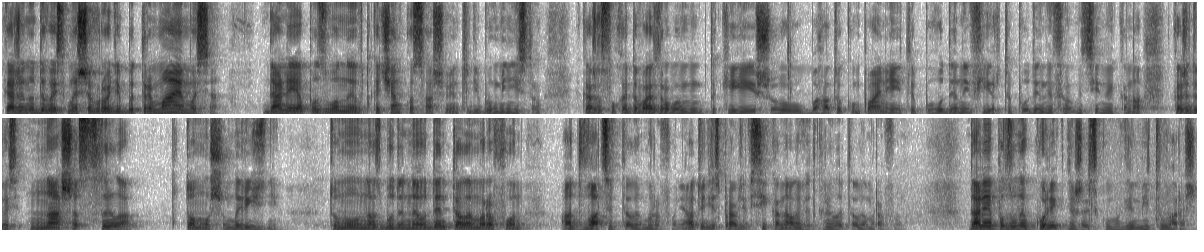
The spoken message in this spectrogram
Каже: ну дивись, ми ще вроді би тримаємося. Далі я позвонив Ткаченко Саші, він тоді був міністром. Каже: слухай, давай зробимо такий, що багато компаній, типу, один ефір, типу, один інформаційний канал. Каже: дивись, наша сила в тому, що ми різні. Тому у нас буде не один телемарафон, а 20 телемарафонів. А тоді справді всі канали відкрили телемарафон. Далі я подзвонив Колі Княжицькому, він мій товариш.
